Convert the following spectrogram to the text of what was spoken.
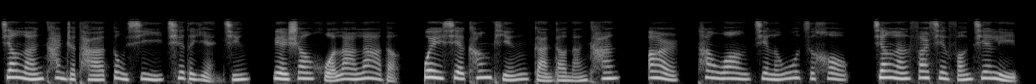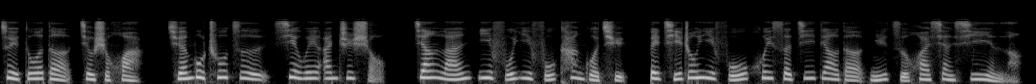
江兰看着他洞悉一切的眼睛，脸上火辣辣的，为谢康平感到难堪。二探望进了屋子后，江兰发现房间里最多的就是画，全部出自谢薇安之手。江兰一幅一幅看过去，被其中一幅灰色基调的女子画像吸引了。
